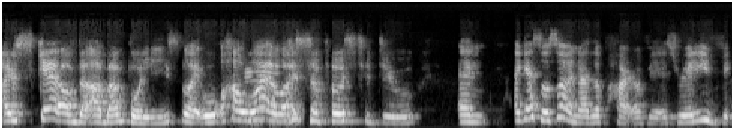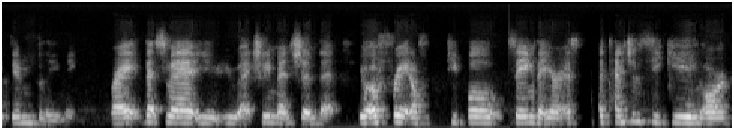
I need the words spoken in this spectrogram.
I'm scared of the Abang police. Like, how? What am I supposed to do? And I guess also another part of it is really victim blaming, right? That's where you you actually mentioned that you're afraid of people saying that you're attention seeking or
